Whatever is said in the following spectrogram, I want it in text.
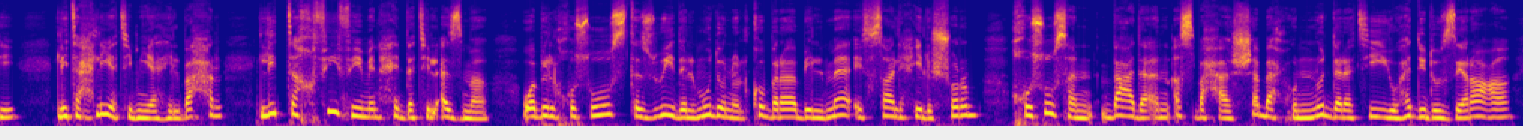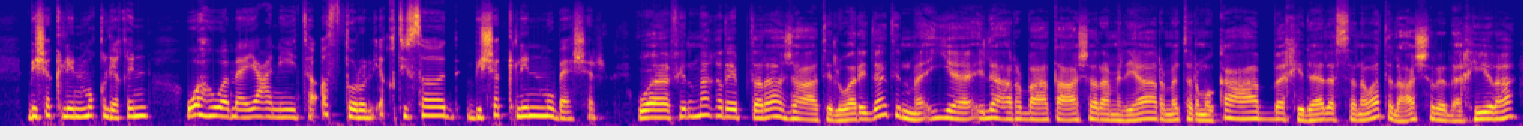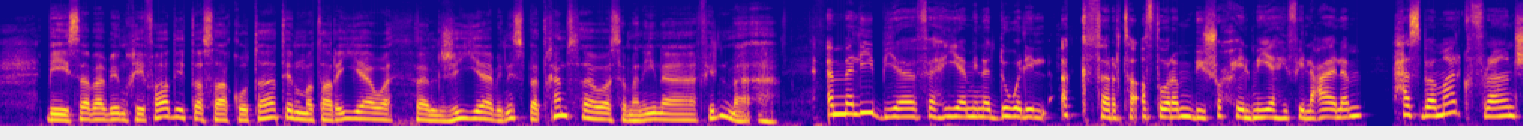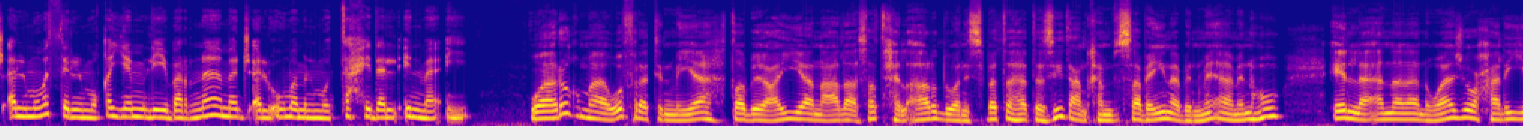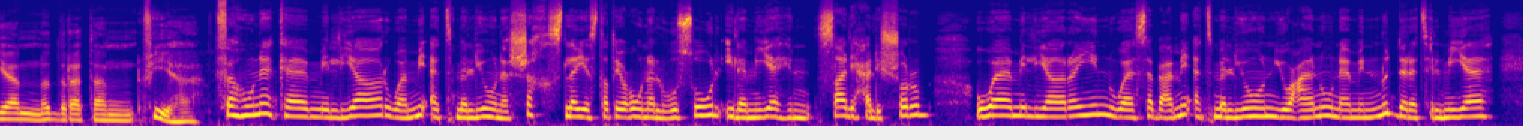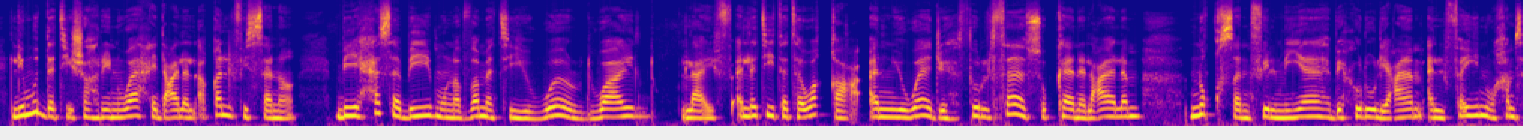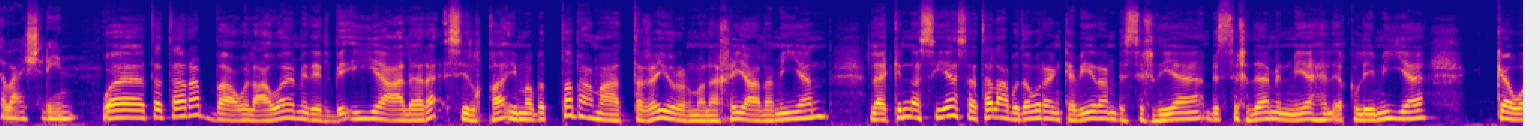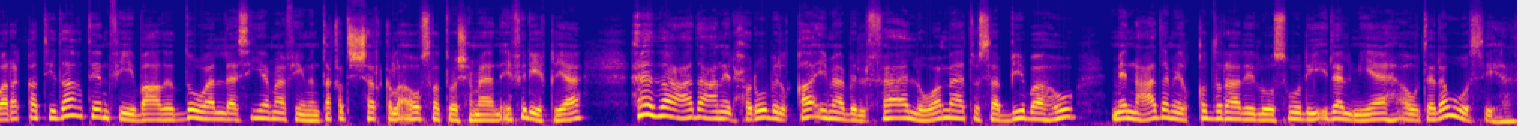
لتحلية مياه البحر للتخفيف من حدة الأزمة وبالخصوص تزويد المدن الكبرى بالماء الصالح للشرب خصوصا بعد أن أصبح شبح الندرة يهدد الزراعة بشكل مقلق وهو ما يعني تأثر الاقتصاد بشكل مباشر. وفي المغرب تراجعت الواردات المائية إلى 14 مليار متر مكعب خلال السنوات العشر الأخيرة الأخيرة بسبب انخفاض التساقطات المطرية والثلجية بنسبة 85%. أما ليبيا فهي من الدول الأكثر تأثرا بشح المياه في العالم حسب مارك فرانش الممثل المقيم لبرنامج الأمم المتحدة الإنمائي ورغم وفرة المياه طبيعيا على سطح الأرض ونسبتها تزيد عن 75% منه إلا أننا نواجه حاليا ندرة فيها. فهناك مليار ومئة مليون شخص لا يستطيعون الوصول إلى مياه صالحة للشرب ومليارين وسبعمائة مليون يعانون من ندرة المياه لمدة شهر واحد على الأقل في السنة بحسب منظمة World Wildlife التي تتوقع أن يواجه ثلثا سكان العالم نقصا في المياه بحلول عام 2025 وتتربع العوامل البيئية على رأس القائمة بالطبع مع التغير المناخي عالميا لكن السياسة تلعب دورا كبيرا باستخدام المياه الإقليمية كورقة ضغط في بعض الدول لا سيما في منطقة الشرق الأوسط وشمال إفريقيا. هذا عدا عن الحروب القائمة بالفعل وما تسببه من عدم القدرة للوصول إلى المياه أو تلوثها.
